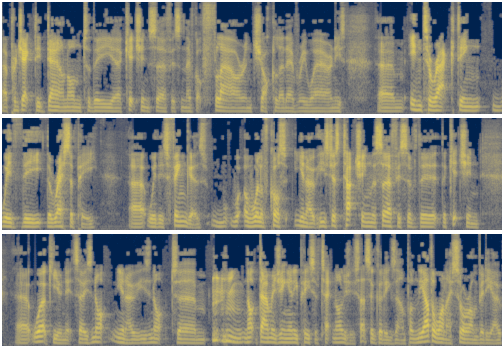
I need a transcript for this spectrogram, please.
Uh, projected down onto the uh, kitchen surface, and they've got flour and chocolate everywhere, and he's um, interacting with the the recipe uh, with his fingers. Well, of course, you know he's just touching the surface of the the kitchen uh, work unit, so he's not, you know, he's not um, not damaging any piece of technology. So that's a good example. And the other one I saw on video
